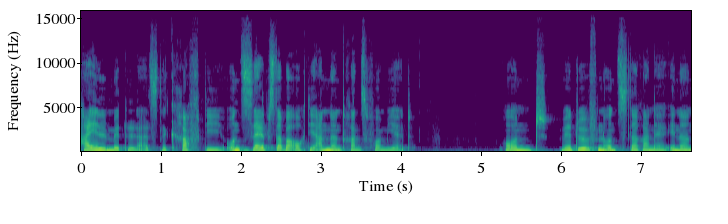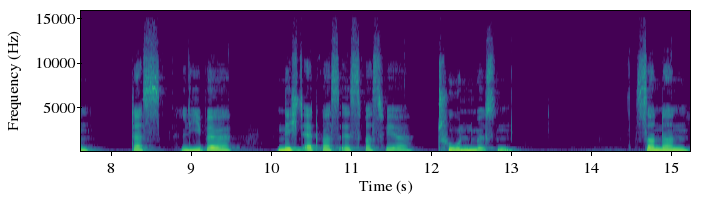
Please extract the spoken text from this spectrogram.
Heilmittel, als eine Kraft, die uns selbst, aber auch die anderen transformiert. Und wir dürfen uns daran erinnern, dass Liebe nicht etwas ist, was wir tun müssen, sondern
